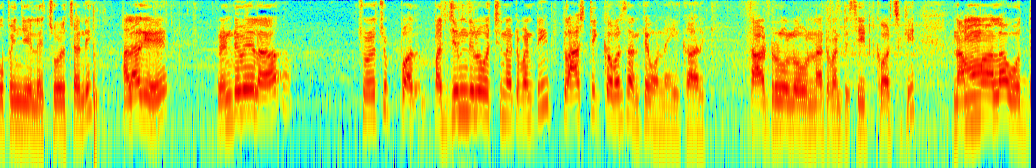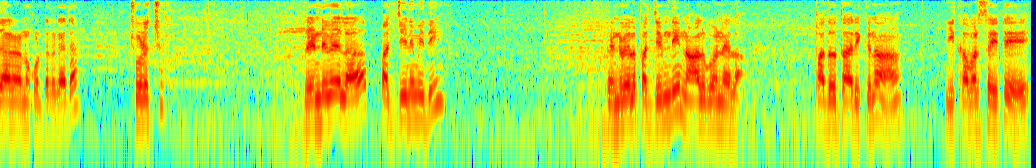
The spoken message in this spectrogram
ఓపెన్ చేయలేదు. చూడొచ్చండి. అలాగే రెండు వేల చూడొచ్చు ప పద్దెనిమిదిలో వచ్చినటువంటి ప్లాస్టిక్ కవర్స్ అంతే ఉన్నాయి ఈ కార్కి థర్డ్ రోలో ఉన్నటువంటి సీట్ కవర్స్కి నమ్మాలా వద్దా అని అనుకుంటారు కదా? చూడొచ్చు. రెండు వేల పద్దెనిమిది రెండు వేల పద్దెనిమిది నాలుగో నెల పదో తారీఖున ఈ కవర్స్ అయితే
